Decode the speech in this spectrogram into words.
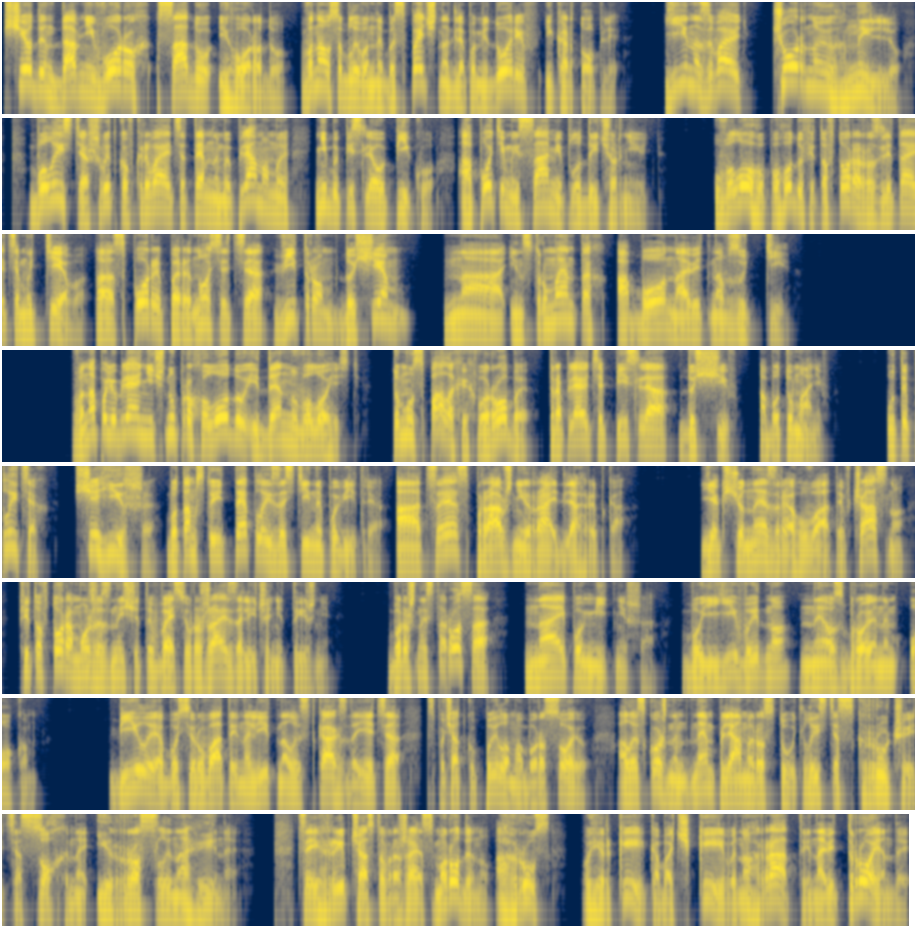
ще один давній ворог саду і городу. Вона особливо небезпечна для помідорів і картоплі. Її називають чорною гниллю, бо листя швидко вкривається темними плямами, ніби після опіку, а потім і самі плоди чорніють. У вологу погоду фітофтора розлітається миттєво, та спори переносяться вітром, дощем на інструментах або навіть на взутті. Вона полюбляє нічну прохолоду і денну вологість, тому спалахи хвороби трапляються після дощів або туманів. У теплицях ще гірше, бо там стоїть тепле і застійне повітря, а це справжній рай для грибка. Якщо не зреагувати вчасно, фітофтора може знищити весь урожай за лічені тижні. Борошниста роса найпомітніша, бо її видно неозброєним оком. Білий або сіруватий наліт на листках здається спочатку пилом або росою, але з кожним днем плями ростуть, листя скручується, сохне і рослина гине. Цей гриб часто вражає смородину, агрус, огірки, кабачки, виноград і навіть троянди.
